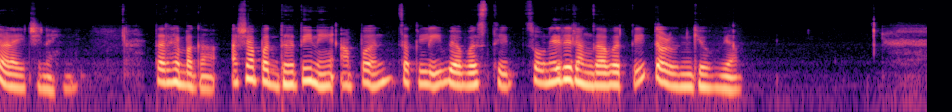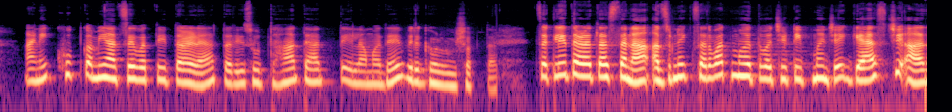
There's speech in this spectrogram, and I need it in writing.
तळायची नाही. तर हे बघा अशा पद्धतीने आपण चकली व्यवस्थित सोनेरी रंगावरती तळून घेऊया. आणि खूप कमी आचेवरती तळल्या तरीसुद्धा त्या तेलामध्ये विरघळू शकतात. चकली तळत असताना अजून एक सर्वात महत्त्वाची टीप म्हणजे गॅसची आग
